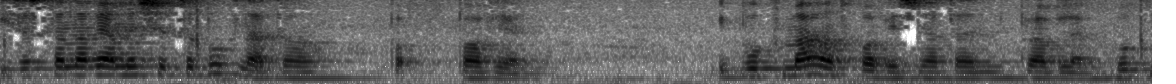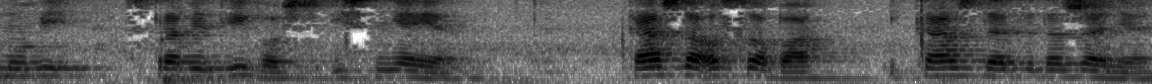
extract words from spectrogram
I zastanawiamy się, co Bóg na to powie. I Bóg ma odpowiedź na ten problem. Bóg mówi: Sprawiedliwość istnieje. Każda osoba i każde wydarzenie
